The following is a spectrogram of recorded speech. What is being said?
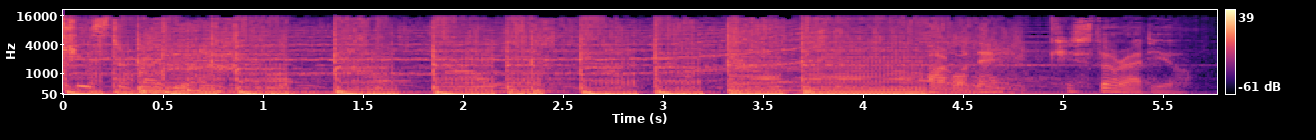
Kiss the radio. 박원의 Kiss the Radio.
